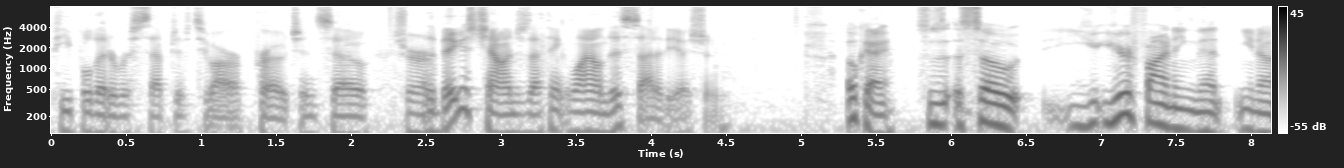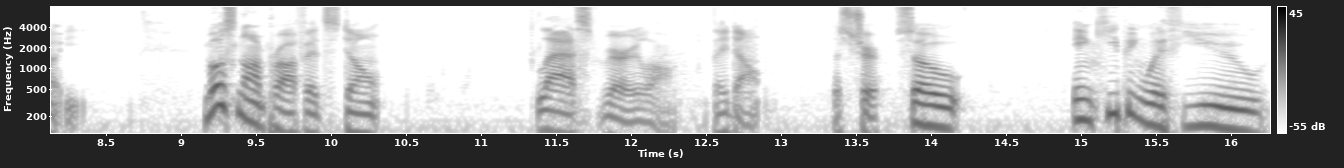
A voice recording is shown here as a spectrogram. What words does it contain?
people that are receptive to our approach. And so Sure. the biggest challenges, I think, lie on this side of the ocean. Okay, so so you- you're finding that you know most nonprofits don't last very long. They don't. That's true. So, in keeping with you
